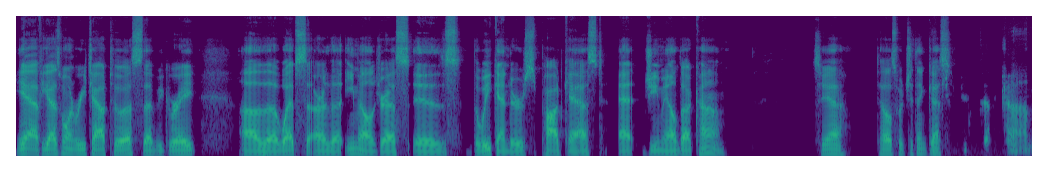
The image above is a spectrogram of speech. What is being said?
yeah if you guys want to reach out to us that'd be great uh the website or the email address is the weekenders podcast at gmail.com so yeah tell us what you think guys Com.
